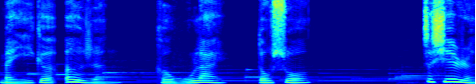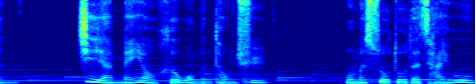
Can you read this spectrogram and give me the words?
每一个恶人和无赖都说：“这些人。”既然没有和我们同去，我们所夺的财物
